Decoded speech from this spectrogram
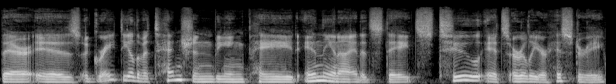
there is a great deal of attention being paid in the United States to its earlier history,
